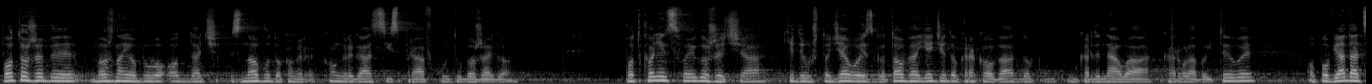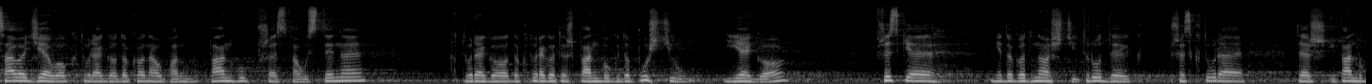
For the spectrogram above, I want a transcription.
po to, żeby można ją było oddać znowu do kongre- kongregacji spraw kultu Bożego. Pod koniec swojego życia, kiedy już to dzieło jest gotowe, jedzie do Krakowa, do kardynała Karola Wojtyły, opowiada całe dzieło, którego dokonał Pan, Pan Bóg przez Faustynę, którego, do którego też Pan Bóg dopuścił jego, wszystkie niedogodności, trudy, przez które też i Pan Bóg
